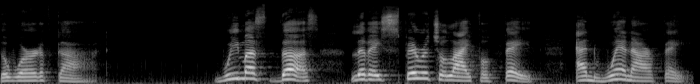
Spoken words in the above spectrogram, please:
the Word of God. We must thus live a spiritual life of faith and win our faith.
